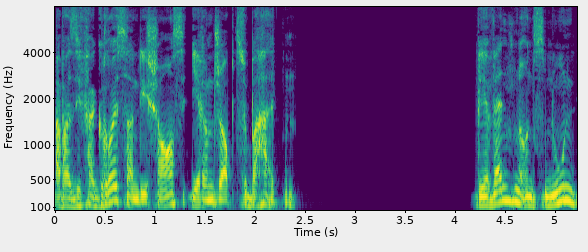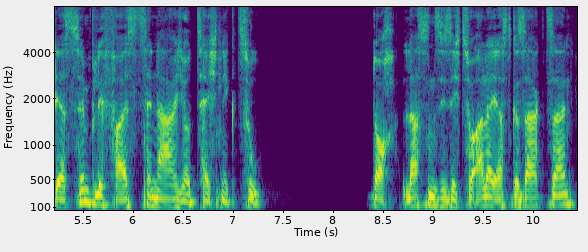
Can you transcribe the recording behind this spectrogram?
aber Sie vergrößern die Chance, Ihren Job zu behalten. Wir wenden uns nun der Simplify-Szenario-Technik zu. Doch lassen Sie sich zuallererst gesagt sein,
